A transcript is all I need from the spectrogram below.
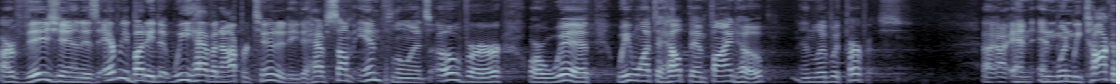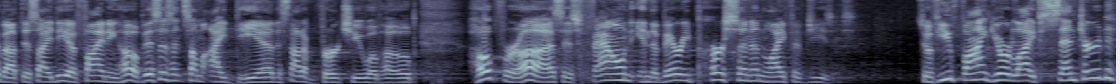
our vision is everybody that we have an opportunity to have some influence over or with, we want to help them find hope and live with purpose. Uh, uh, and, and when we talk about this idea of finding hope, this isn't some idea, that's not a virtue of hope. Hope for us is found in the very person and life of Jesus. So if you find your life centered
